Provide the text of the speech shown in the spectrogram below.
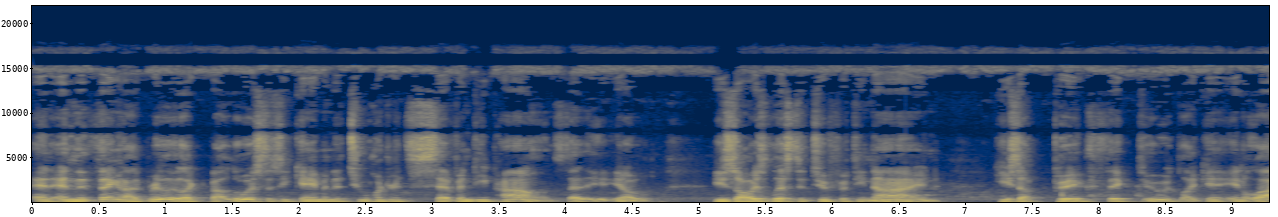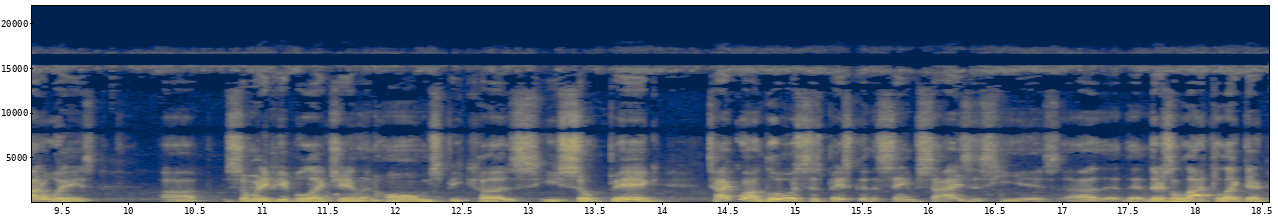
and and the thing I really like about Lewis is he came in at 270 pounds that you know he's always listed 259 he's a big thick dude like in, in a lot of ways uh, so many people like Jalyn Holmes because he's so big. Tyquan Lewis is basically the same size as he is. Uh, th- there's a lot to like there.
